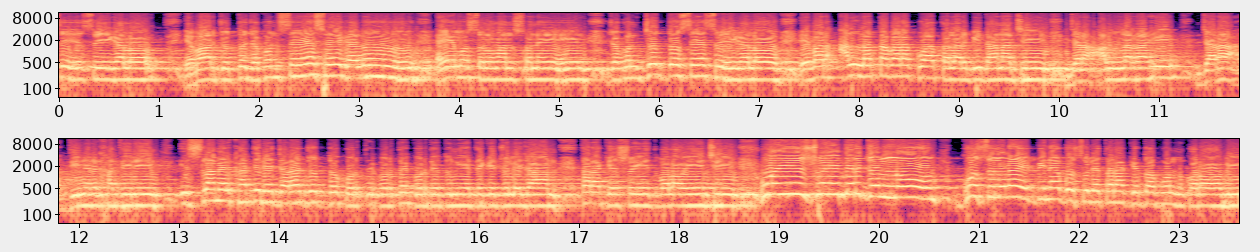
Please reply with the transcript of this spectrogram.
শেষ হয়ে গেল। এবার যুদ্ধ যখন শেষ হয়ে গেল, এই মুসলমান শোনেন, যখন যুদ্ধ শেষ হয়ে গেল, এবার আল্লাহ তাবারাক ওয়া তাআলার বিধান আছে। যারা আল্লাহ রাহে, যারা দিনের খাতিরে, ইসলামের খাতিরে, যারা যুদ্ধ করতে করতে করতে দুনিয়া থেকে চলে যান। তারাকে শহীদ বলা হয়েছে। ওই শহীদের জন্য গোসল নাই বিনা গোসলে তারাকে দফন করা হবে।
